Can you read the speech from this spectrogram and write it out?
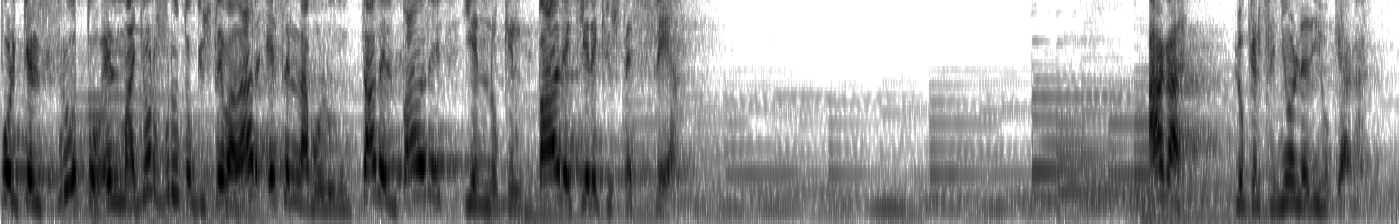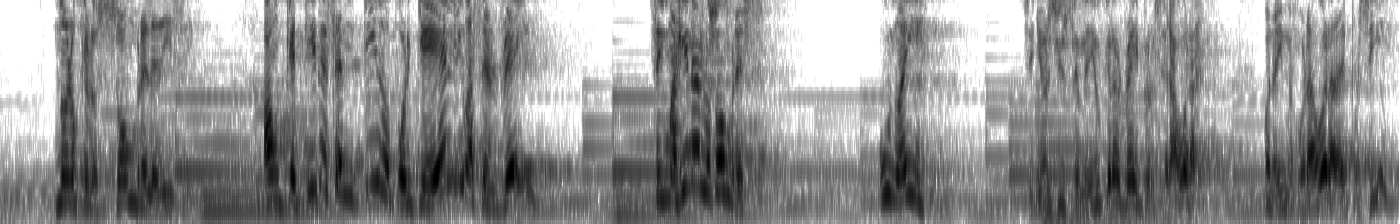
Porque el fruto, el mayor fruto que usted va a dar es en la voluntad del Padre y en lo que el Padre quiere que usted sea. Haga lo que el Señor le dijo que haga, no lo que los hombres le dicen aunque tiene sentido porque él iba a ser rey. ¿Se imaginan los hombres? Uno ahí. Señor, si usted me dijo que era rey, pero será ahora. Bueno, y mejor ahora, de por sí.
